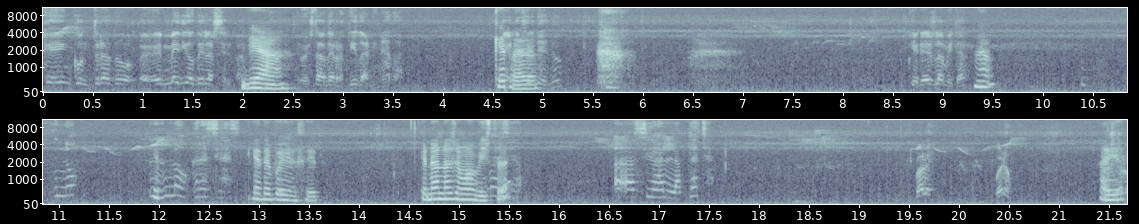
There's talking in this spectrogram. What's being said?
que he encontrado eh, en medio de la selva. Ya, No está derretida ni nada. qué raro. ¿no? ¿Quieres la mitad? No, No, no, gracias. ya te puedo decir. Que no nos hemos visto, ¿eh? hacia la playa. Vale. Bueno, hasta Adiós.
